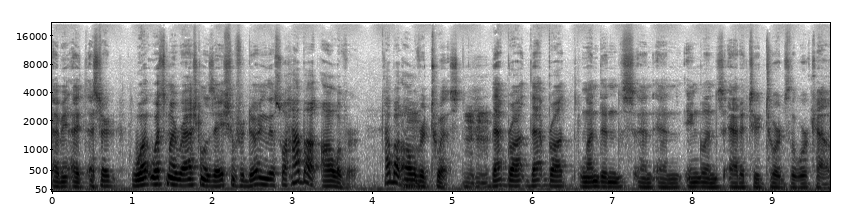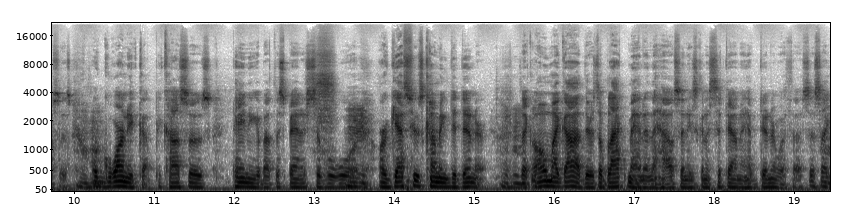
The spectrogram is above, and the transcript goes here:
I mean, I, I started. What, what's my rationalization for doing this? Well, how about Oliver? How about mm-hmm. Oliver Twist? Mm-hmm. That brought that brought London's and, and England's attitude towards the workhouses, or mm-hmm. Guernica, Picasso's painting about the Spanish Civil War, or Guess Who's Coming to Dinner? It's like, oh my God, there's a black man in the house, and he's going to sit down and have dinner with us. It's like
